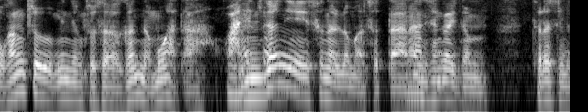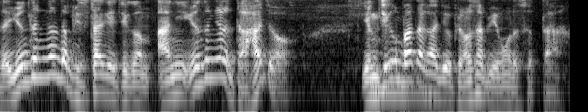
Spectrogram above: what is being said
오강수 민정수석은 너무하다. 완전히 선을 넘어섰다라는 맞습니다. 생각이 좀 들었습니다. 윤석열도 비슷하게 지금 아니 윤석열은 더 하죠. 영지금 받아가지고 변호사 비용으로 썼다.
